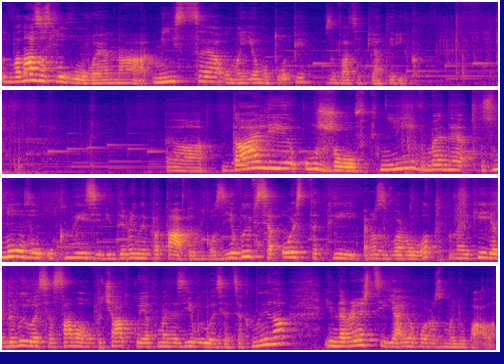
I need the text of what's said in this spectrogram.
Вона заслуговує на місце у моєму топі за 25 рік. Е, Далі у жовтні в мене знову у книзі від Ірини Потапенко з'явився ось такий розворот, на який я дивилася з самого початку, як в мене з'явилася ця книга, і нарешті я його розмалювала.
